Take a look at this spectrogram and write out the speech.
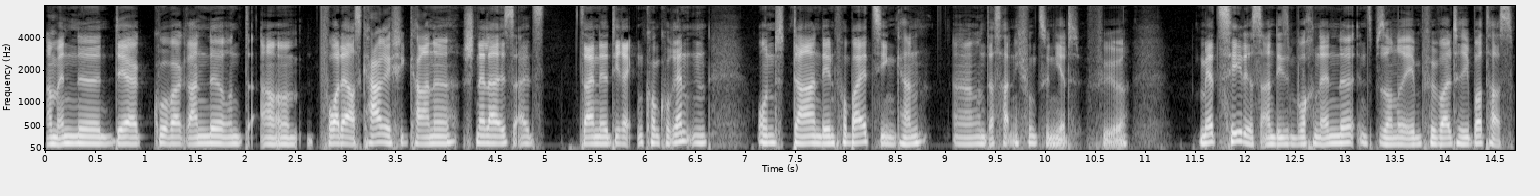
am Ende der Curva Grande und ähm, vor der Ascari-Schikane schneller ist als seine direkten Konkurrenten und da an denen vorbeiziehen kann. Äh, und das hat nicht funktioniert für Mercedes an diesem Wochenende, insbesondere eben für Valtteri Bottas.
